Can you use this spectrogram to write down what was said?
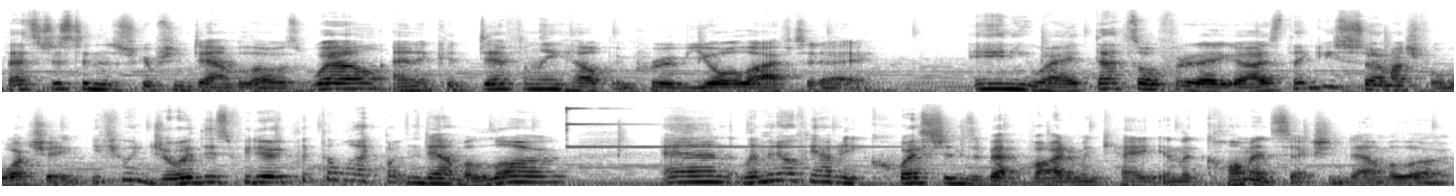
That's just in the description down below as well, and it could definitely help improve your life today. Anyway, that's all for today guys. Thank you so much for watching. If you enjoyed this video, click the like button down below, and let me know if you have any questions about vitamin K in the comment section down below.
